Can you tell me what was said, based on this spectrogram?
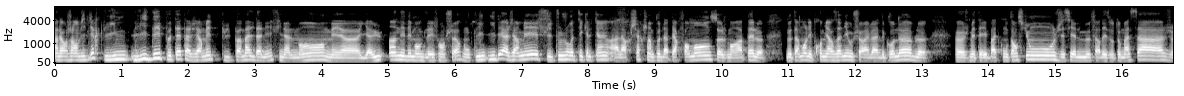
Alors j'ai envie de dire que l'idée peut-être a germé depuis pas mal d'années finalement, mais euh, il y a eu un élément déclencheur. Donc l'idée a germé, j'ai toujours été quelqu'un à la recherche un peu de la performance. Je m'en rappelle notamment les premières années où je suis arrivé à Grenoble, euh, je mettais les bas de contention, j'essayais de me faire des automassages,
